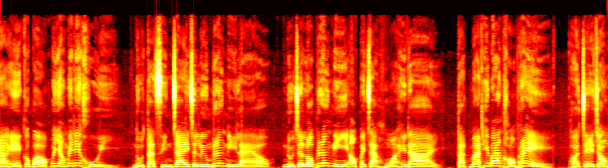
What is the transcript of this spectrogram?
นางเอกก็บอกว่ายังไม่ได้คุย หนูตัดสินใจจะลืมเรื่องนี้แล้ว หนูจะลบเรื่องนี้ออกไปจากหัวให้ได้ ตัดมาที่บ้านของพระเอก พอเจจอง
